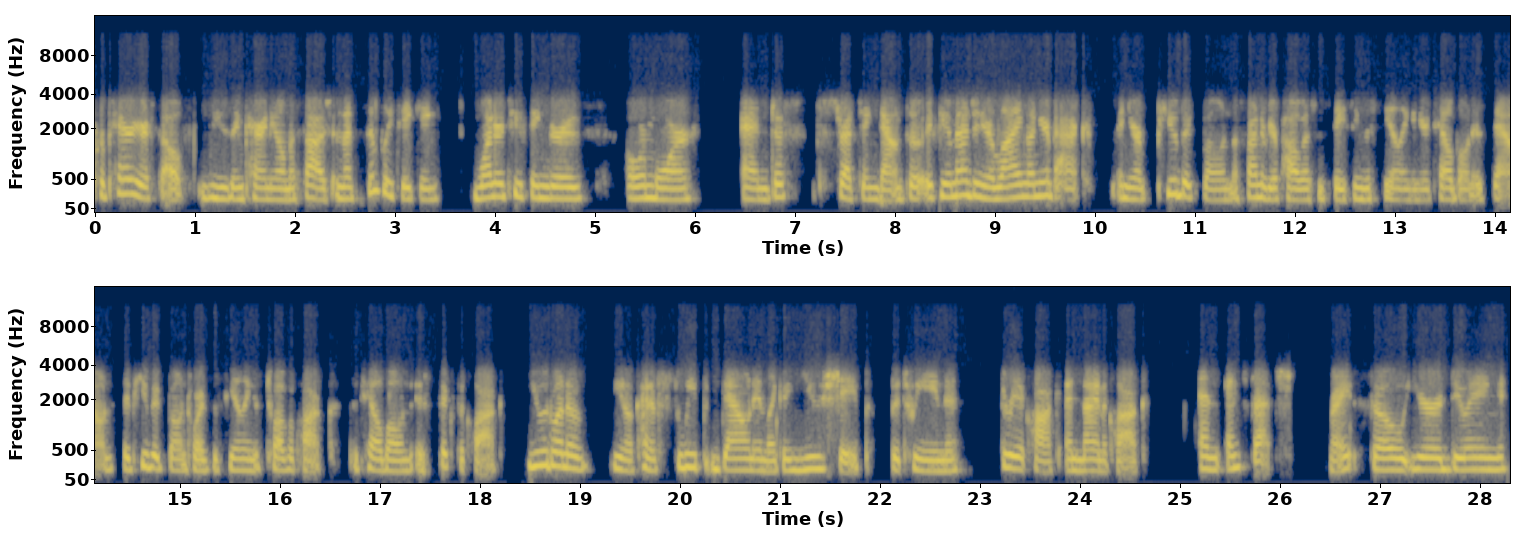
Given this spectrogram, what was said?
prepare yourself using perineal massage. And that's simply taking one or two fingers or more and just stretching down. So if you imagine you're lying on your back and your pubic bone, the front of your pelvis is facing the ceiling and your tailbone is down, the pubic bone towards the ceiling is 12 o'clock, the tailbone is 6 o'clock. You would want to you know, kind of sweep down in like a U shape between three o'clock and nine o'clock and, and stretch, right? So you're doing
